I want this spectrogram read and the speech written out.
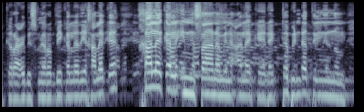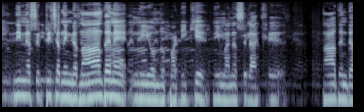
ഇഖ്റഅ ബിസ്മി റബ്ബിക്കല്ലദീ ഖലഖ ഖലഖൽ ഇൻസാന മിൻ അലക രക്തപിണ്ഡത്തിൽ നിന്നും നിന്നെ സൃഷ്ടിച്ച നിന്റെ നാഥനെ നീ ഒന്ന് പഠിക്ക് നീ മനസ്സിലാക്ക്. നാഥന്റെ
